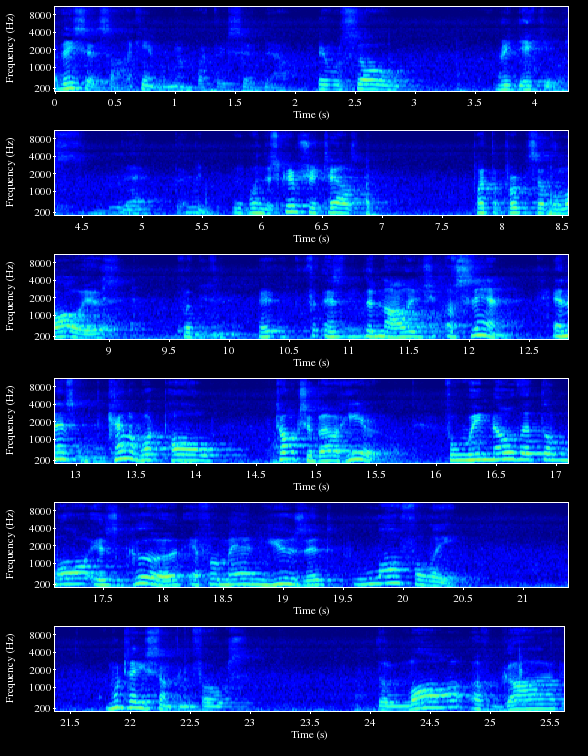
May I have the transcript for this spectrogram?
they said something. I can't remember what they said now. It was so ridiculous that, that mm-hmm. when the scripture tells what the purpose of the law is, for, for, is the knowledge of sin. And that's kind of what Paul talks about here. For we know that the law is good if a man use it lawfully. I'm going to tell you something, folks. The law of God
